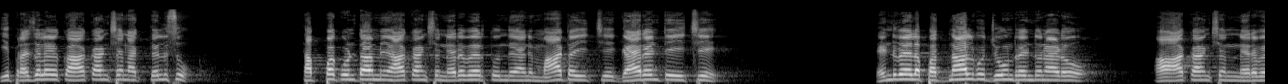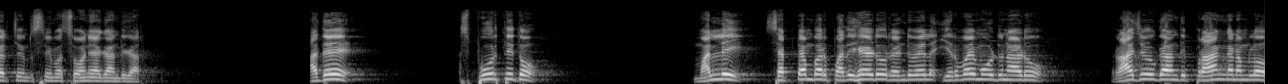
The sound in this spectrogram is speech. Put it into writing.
ఈ ప్రజల యొక్క ఆకాంక్ష నాకు తెలుసు. తప్పకుండా మీ ఆకాంక్ష నెరవేరుతుంది అని మాట ఇచ్చి గ్యారంటీ ఇచ్చి రెండు వేల పద్నాలుగు జూన్ రెండు నాడు ఆ ఆకాంక్షను నెరవేర్చింది శ్రీమతి సోనియా గాంధీ గారు. అదే స్ఫూర్తితో మళ్ళీ సెప్టెంబర్ పదిహేడు రెండు వేల ఇరవై మూడు నాడు రాజీవ్ గాంధీ ప్రాంగణంలో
